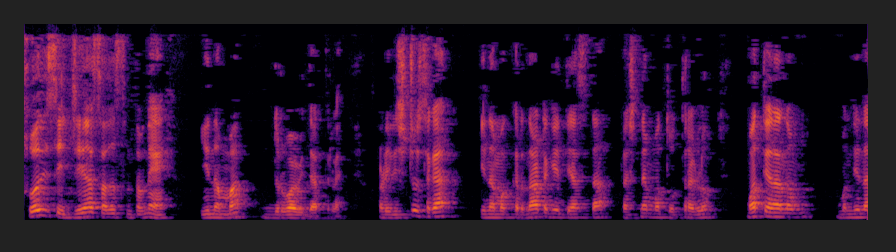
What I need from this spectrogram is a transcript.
ಸೋಲಿಸಿ ಜಯ ಸಾಧಿಸಿದಂಥವನೇ ಈ ನಮ್ಮ ಧ್ರುವ ವಿದ್ಯಾರ್ಥಿಗಳೇ. ನೋಡಿ, ಇದಿಷ್ಟು ಸಹ ಈ ನಮ್ಮ ಕರ್ನಾಟಕ ಇತಿಹಾಸದ ಪ್ರಶ್ನೆ ಮತ್ತು ಉತ್ತರಗಳು. ಮತ್ತೆ ನಾನು ಮುಂದಿನ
